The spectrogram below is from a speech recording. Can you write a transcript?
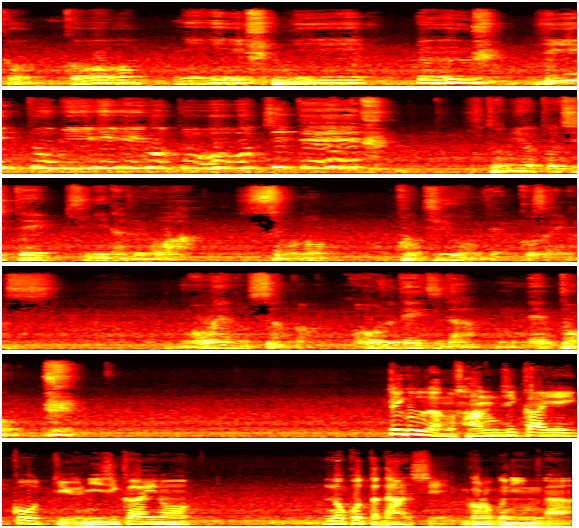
ここにいる瞳を閉じて瞳を閉じて気になるのはその呼吸音でございます。モエノさんのオールデイズだネポン。ということであの3次会へ行こうっていう2次会の残った男子56人が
